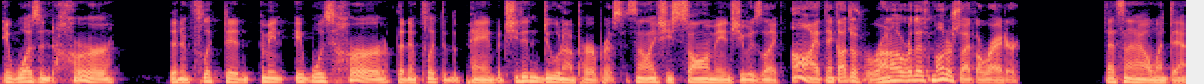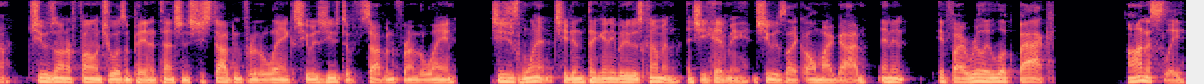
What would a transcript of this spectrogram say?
it wasn't her that inflicted i mean it was her that inflicted the pain but she didn't do it on purpose. It's not like she saw me and she was like oh i think i'll just run over this motorcycle rider. That's not how it went down. She was on her phone. She wasn't paying attention. She stopped in front of the lane she was used to stop in front of the lane. She just went. She didn't think anybody was coming and she hit me. And she was like oh my god. And it, if i really look back honestly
